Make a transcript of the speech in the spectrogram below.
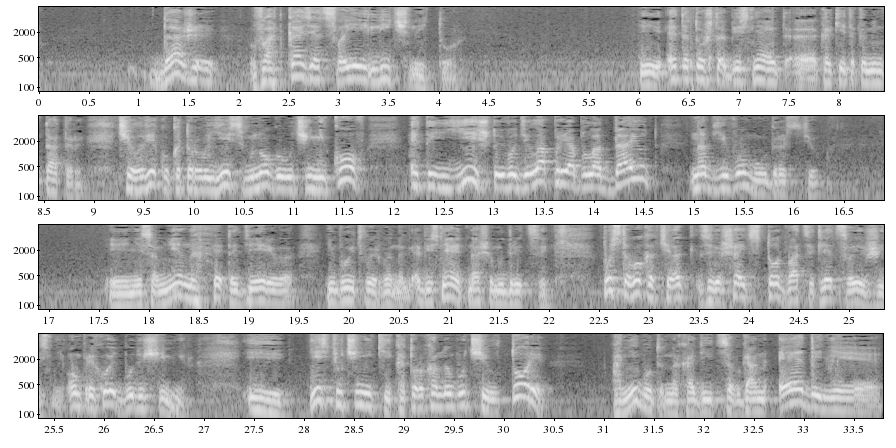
даже в отказе от своей личной Торы. И это то, что объясняют э, какие-то комментаторы. Человек, у которого есть много учеников, это и есть, что его дела преобладают над его мудростью. И, несомненно, это дерево не будет вырвано, объясняют наши мудрецы. После того, как человек завершает 120 лет своей жизни, он приходит в будущий мир. И есть ученики, которых он обучил Торе, они будут находиться в Ган-Эдене,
